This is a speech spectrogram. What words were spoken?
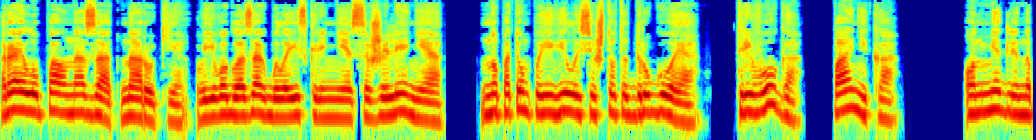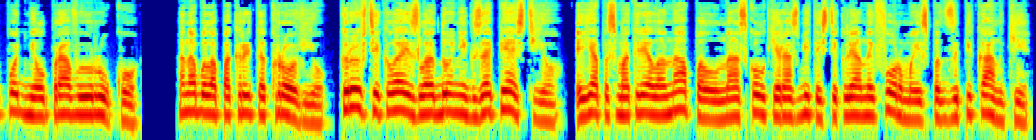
Райл упал назад, на руки. В его глазах было искреннее сожаление, но потом появилось и что-то другое. Тревога? Паника? Он медленно поднял правую руку. Она была покрыта кровью. Кровь текла из ладони к запястью. Я посмотрела на пол, на осколки разбитой стеклянной формы из-под запеканки.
